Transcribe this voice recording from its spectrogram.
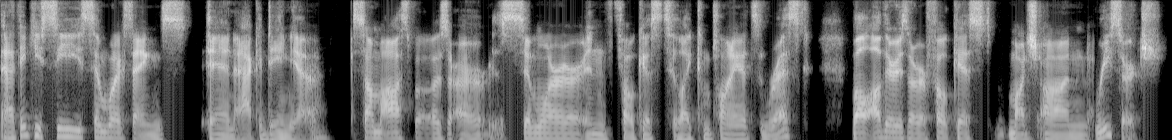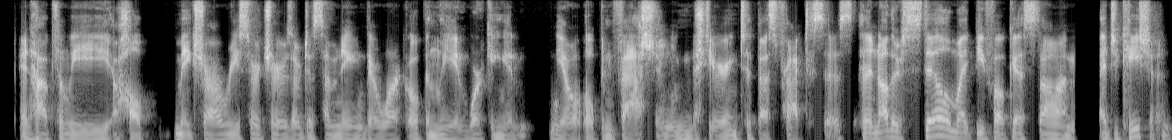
And I think you see similar things in academia. Some OSPOs are similar in focus to like compliance and risk, while others are focused much on research and how can we help make sure our researchers are disseminating their work openly and working in you know open fashion and adhering to best practices. And then others still might be focused on education,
